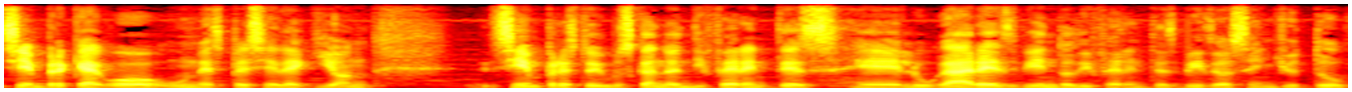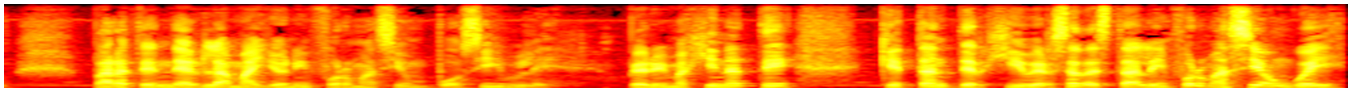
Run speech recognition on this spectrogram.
siempre que hago una especie de guion, Siempre estoy buscando en diferentes eh, lugares, viendo diferentes videos en YouTube para tener la mayor información posible. Pero imagínate qué tan tergiversada está la información, güey,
